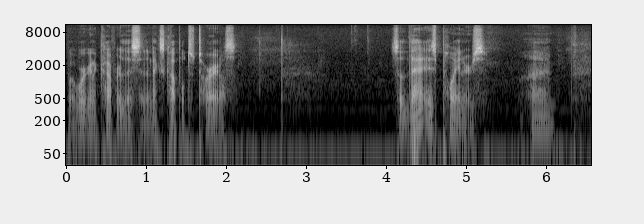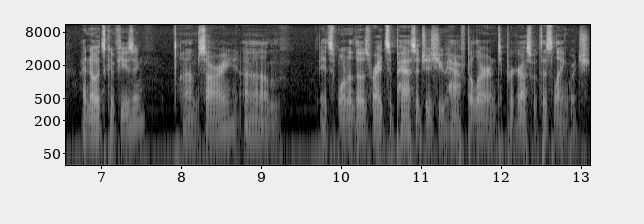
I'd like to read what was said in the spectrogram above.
but we're going to cover this in the next couple tutorials. So that is pointers. Uh, I know it's confusing. I'm sorry. Um, it's one of those rites of passages you have to learn to progress with this language.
